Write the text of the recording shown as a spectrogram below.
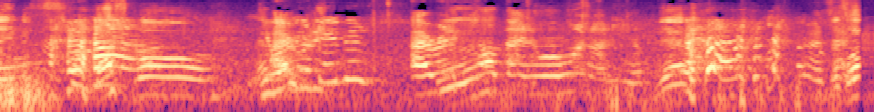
Famous. Basketball. You I already famous? I already called 911 on you. Yeah.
